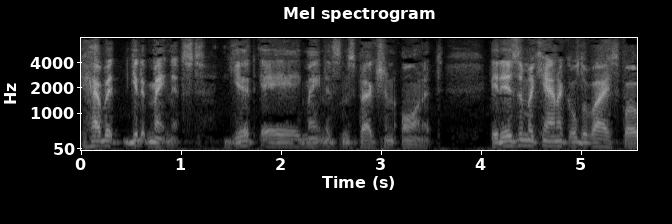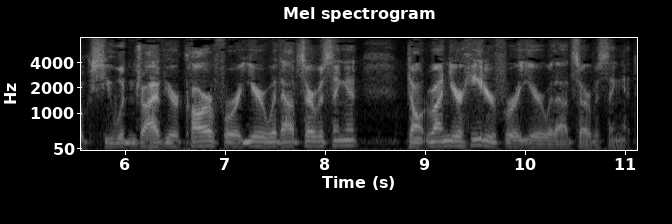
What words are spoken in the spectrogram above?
have it get it maintenance. Get a maintenance inspection on it. It is a mechanical device, folks. You wouldn't drive your car for a year without servicing it. Don't run your heater for a year without servicing it.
